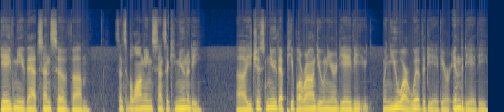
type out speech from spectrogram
gave me that sense of um, sense of belonging, sense of community. Uh, you just knew that people around you when you're DAV, when you are with the DAV or in the DAV,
